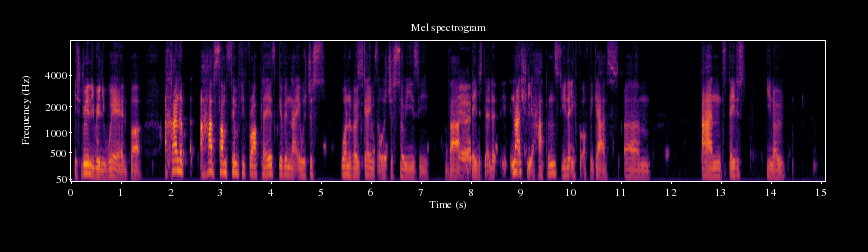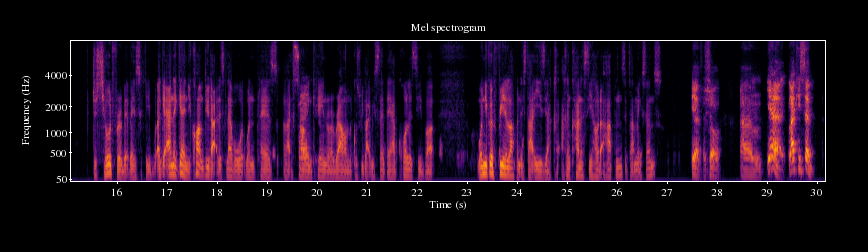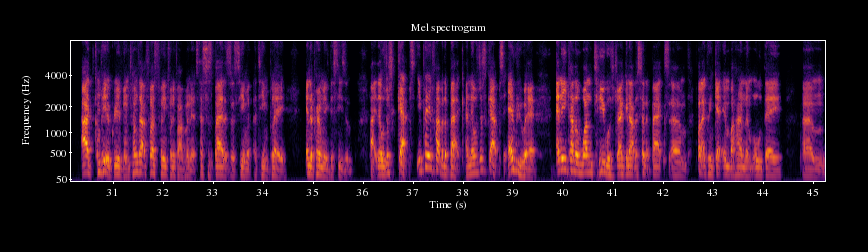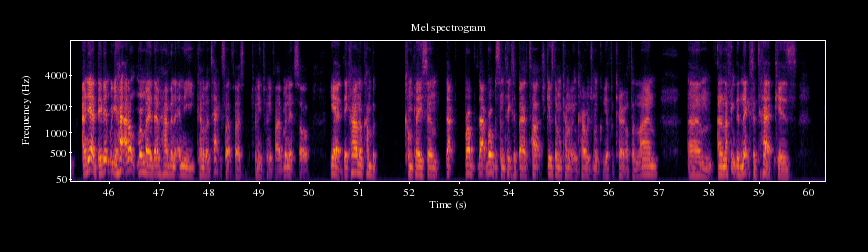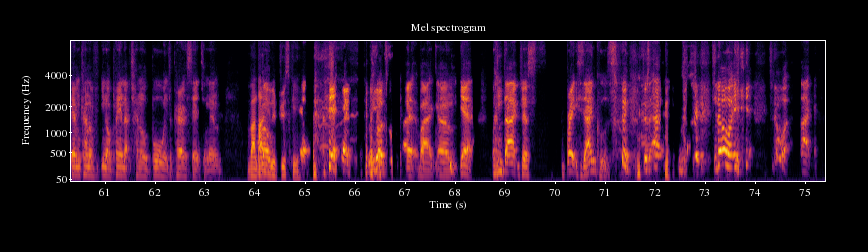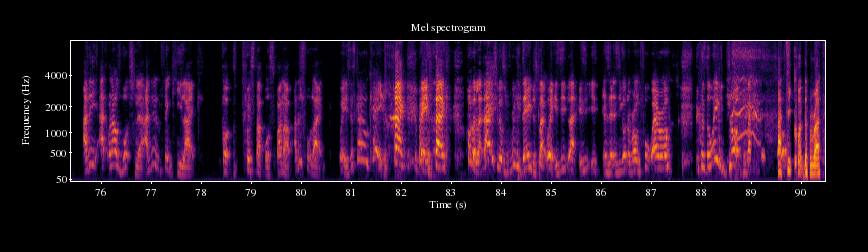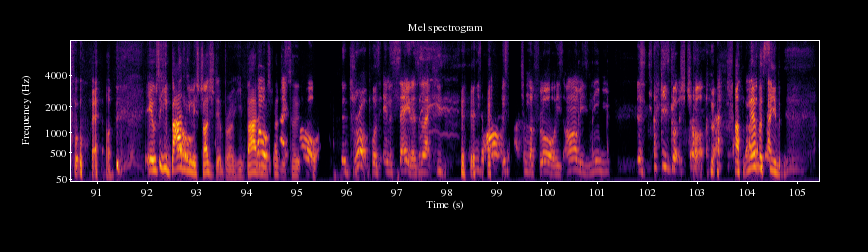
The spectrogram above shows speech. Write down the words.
it's really really weird. But I kind of I have some sympathy for our players, given that it was just one of those games that was just so easy that yeah. they just naturally it happens. You let your foot off the gas, um, and they just you know just chilled for a bit, basically. Again, and again, you can't do that at this level when players like Son and Kane are around because, we, like we said, they have quality. But when you go 3 0 up and it's that easy, I, c- I can kind of see how that happens, if that makes sense. Yeah, for sure. Um, yeah, like you said, I completely agree with you. In terms of that first 20, 25 minutes, that's as bad as a team, a team play in the Premier League this season. Like there was just gaps. You play five at the back, and there was just gaps everywhere. Any kind of one-two was dragging out the centre backs. Um, felt like we can get in behind them all day. Um, and yeah, they didn't really. Ha- I don't remember them having any kind of attacks that first 20, 25 minutes. So yeah, they kind of come complacent. That Rob, that Robertson takes a bad touch, gives them kind of encouragement because you have to carry it off the line. Um, and I think the next attack is them kind of you know playing that channel ball into Perisic and then Van Dijk and Drewski. Yeah, yeah. we got to talk about it, like um, yeah, Van Dijk just breaks his ankles. just do you know what? Do you know what? Like, I didn't I, when I was watching it, I didn't think he like got twisted up or spun up. I just thought like, wait, is this guy okay? like, wait, like, hold on, like that actually was really dangerous. Like, wait, is he like, is he, is, has he got the wrong footwear on? because the way he dropped, like, has he got the right footwear on? It was he badly bro. misjudged it, bro. He badly bro, misjudged like, it. So bro, the drop was insane. It's like he's, his arm is touching the floor, his arm, his knee. It's like he's got shot. I've never seen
